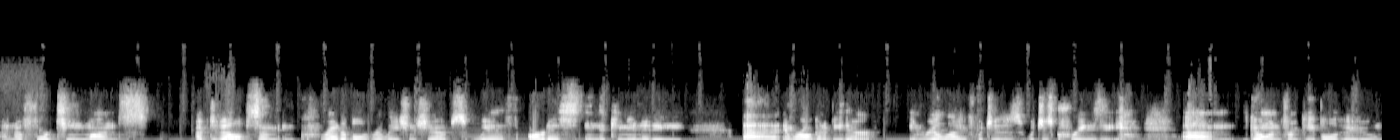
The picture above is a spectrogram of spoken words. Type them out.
I don't know, 14 months, I've developed some incredible relationships with artists in the community, uh, and we're all going to be there in real life, which is which is crazy. Um, going from people who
